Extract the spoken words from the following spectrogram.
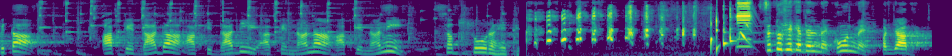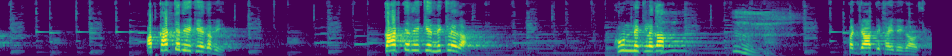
पिता आपके दादा, आपकी दादी, आपके नाना, आपके नानी सब सो रहे थे। सिद्धू जी के दिल में, खून में, पंजाब है। अब काट के देखिए कभी। काट के देखिए, निकलेगा। खून निकलेगा। पंजाब दिखाई देगा उसमें।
